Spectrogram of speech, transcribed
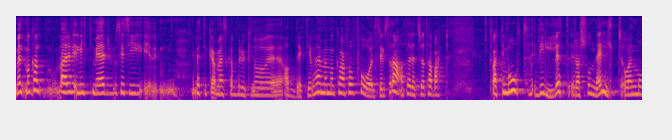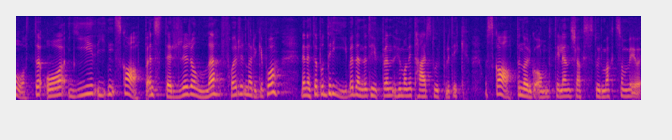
Men man kan være litt mer skal jeg, si, jeg vet ikke om jeg skal bruke noe eh, adjektiv her, men man kan i hvert fall forestille seg da, at det rett og slett har vært Tvert imot villet, rasjonelt og en måte å gi, skape en større rolle for Norge på ved nettopp å drive denne typen humanitær storpolitikk. Og skape Norge om til en slags stormakt som vi jo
